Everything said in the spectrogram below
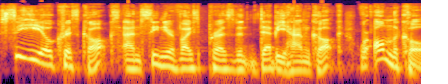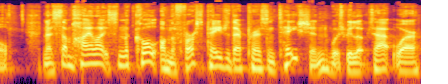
CEO Chris Cox and Senior Vice President Debbie Hancock were on the call. Now, some highlights from the call on the first page of their presentation, which we looked at, were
